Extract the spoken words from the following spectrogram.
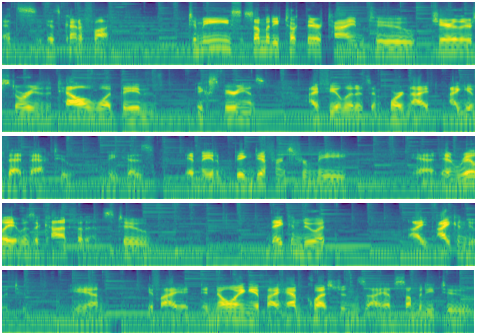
it's, it's kind of fun. To me, somebody took their time to share their story and to tell what they've experienced. I feel that it's important. I, I give that back too because it made a big difference for me. And, and really it was a confidence to, they can do it, I, I can do it too. And if I, and knowing if I have questions, I have somebody to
